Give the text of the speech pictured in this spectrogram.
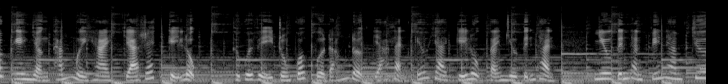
Quốc ghi nhận tháng 12 giá rét kỷ lục. Thưa quý vị, Trung Quốc vừa đón đợt giá lạnh kéo dài kỷ lục tại nhiều tỉnh thành. Nhiều tỉnh thành phía Nam chưa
